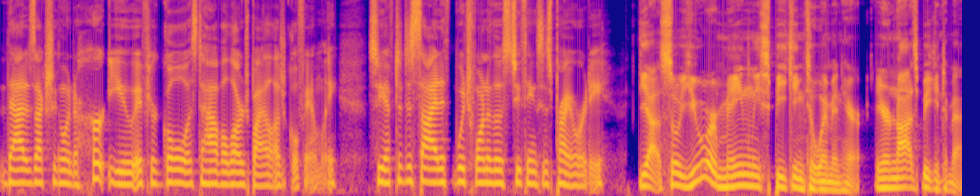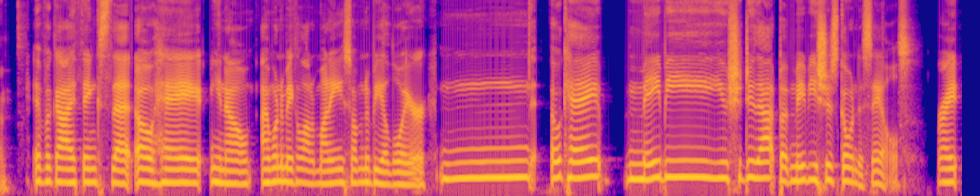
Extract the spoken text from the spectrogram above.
That is actually going to hurt you if your goal is to have a large biological family. So you have to decide which one of those two things is priority. Yeah, so you are mainly speaking to women here. You're not speaking to men. If a guy thinks that, oh, hey, you know, I want to make a lot of money, so I'm going to be a lawyer. Mm, okay, maybe you should do that, but maybe you should just go into sales, right?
